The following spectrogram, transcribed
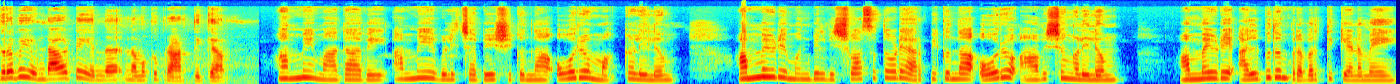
കൃപയുണ്ടാകട്ടെ എന്ന് നമുക്ക് പ്രാർത്ഥിക്കാം. അമ്മേ മാതാവേ അമ്മയെ വിളിച്ചപേക്ഷിക്കുന്ന ഓരോ മക്കളിലും അമ്മയുടെ മുൻപിൽ വിശ്വാസത്തോടെ അർപ്പിക്കുന്ന ഓരോ ആവശ്യങ്ങളിലും അമ്മയുടെ അത്ഭുതം പ്രവർത്തിക്കണമേ.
